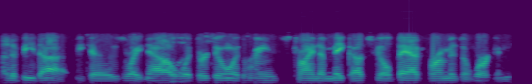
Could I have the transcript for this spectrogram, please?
let it be that. Because right now, what they're doing with Reigns, trying to make us feel bad for him, isn't working.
